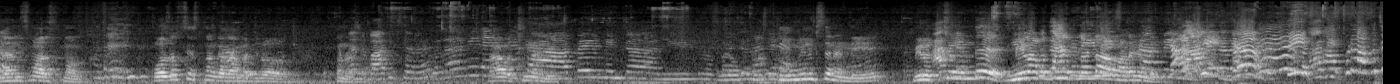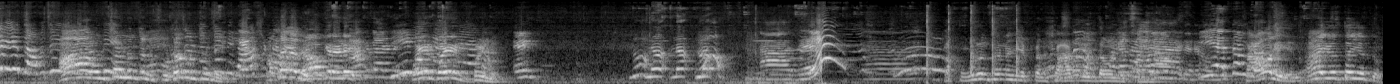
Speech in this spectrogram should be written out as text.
లెన్స్ మారుస్తున్నాం. క్లోజప్స్ ఇస్తున్నాం కదా మధ్యలో. వచ్చిందండి. టూ మినిట్స్ అండి మీరు వచ్చే ముందే మీరు అబద్ధం చెప్తుంటే అడగండి. ఉంచండి ఉంచండి. ఫోటో ఉంచండి. పోయండి పోయండి పోయింది అదే. పువ్వులు ఉంచండి అని చెప్పాను షార్ట్ తీద్దామని చెప్పాను. కావాలి. ఆ యుద్ధ యుద్ధం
